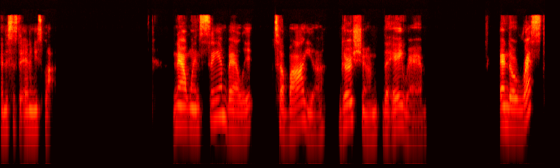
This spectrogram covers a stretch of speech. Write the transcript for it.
And this is the enemy's plot. Now, when Sanballat, Tobiah, Geshem, the Arab, and the rest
